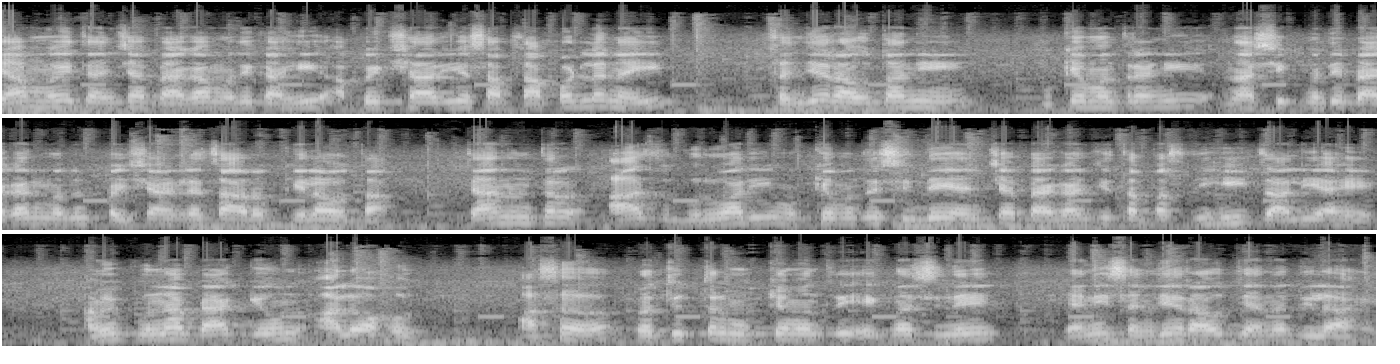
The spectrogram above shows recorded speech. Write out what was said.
यामुळे त्यांच्या बॅगामध्ये काही अपेक्षार्ह साप सापडलं नाही. संजय राऊतांनी मुख्यमंत्र्यांनी नाशिकमध्ये बॅगांमधून पैसे आणल्याचा आरोप केला होता. त्यानंतर आज गुरुवारी मुख्यमंत्री शिंदे यांच्या बॅगांची तपासणीही झाली आहे. आम्ही पुन्हा बॅग घेऊन आलो आहोत असं प्रत्युत्तर मुख्यमंत्री एकनाथ शिंदे यांनी संजय राऊत यांना दिलं आहे.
